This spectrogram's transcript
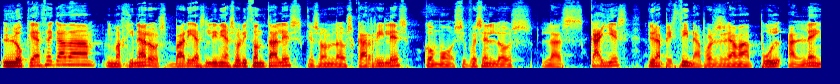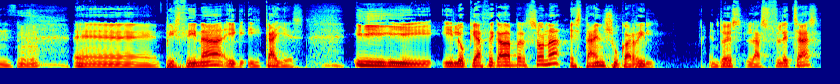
lo que hace cada, imaginaros, varias líneas horizontales, que son los carriles, como si fuesen los, las calles de una piscina, por eso se llama pool and lane eh, piscina y, calles. Y, lo que hace cada persona está en su carril. Entonces las flechas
